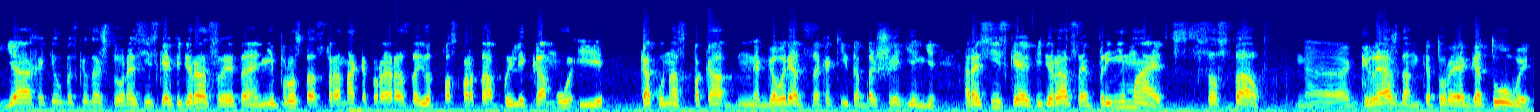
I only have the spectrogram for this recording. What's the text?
Я хотел бы сказать, что Российская Федерация это не просто страна, которая раздает паспорта были кому и как у нас пока говорят, за какие-то большие деньги. Российская Федерация принимает в состав Э, граждан, которые готовы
